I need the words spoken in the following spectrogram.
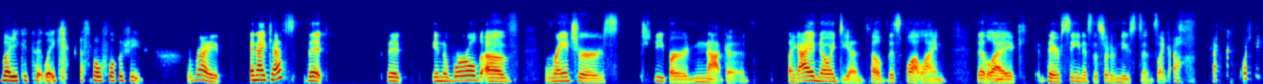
where you could put like a small flock of sheep. Right. And I guess that that in the world of ranchers, sheep are not good. Like I had no idea until this plot line that like they're seen as the sort of nuisance. Like, oh, what are you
